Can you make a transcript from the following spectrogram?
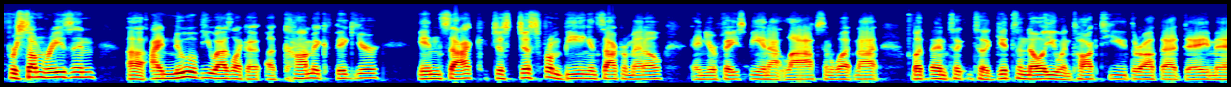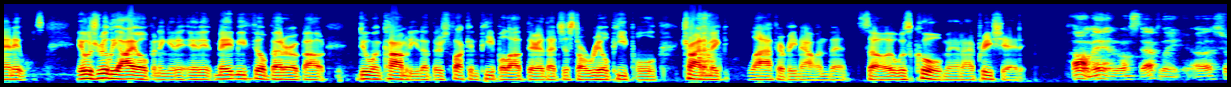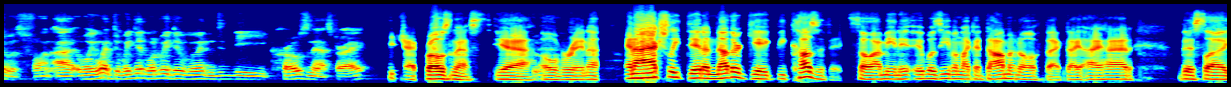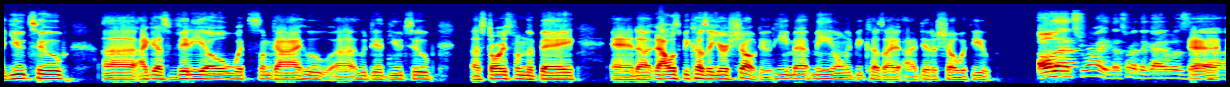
for some reason uh, i knew of you as like a, a comic figure in sac just just from being in sacramento and your face being at laughs and whatnot. But then to, to get to know you and talk to you throughout that day, man, it was it was really eye opening and it, and it made me feel better about doing comedy. That there's fucking people out there that just are real people trying to make laugh every now and then. So it was cool, man. I appreciate it. Oh man, most definitely. Uh, that shit was fun. I, we went. To, we did. What did we do? We went and did the Crow's Nest, right? Yeah, Crow's Nest. Yeah, over in. Uh, and I actually did another gig because of it. So I mean, it, it was even like a domino effect. I, I had this uh, YouTube, uh, I guess, video with some guy who uh, who did YouTube uh, stories from the Bay, and uh, that was because of your show, dude. He met me only because I, I did a show with you. Oh, that's right. That's right. The guy was. Yeah.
